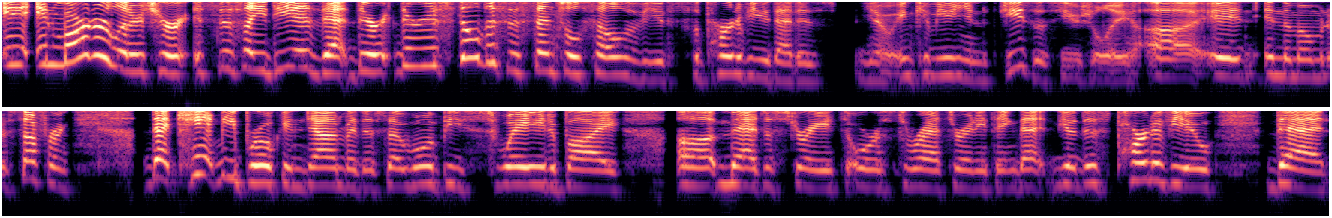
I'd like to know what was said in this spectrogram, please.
In, in martyr literature, it's this idea that there there is still this essential self of you. It's the part of you that is, you know, in communion with Jesus usually, uh, in in the moment of suffering, that can't be broken down by this that won't be swayed by uh magistrates or threats or anything that you know this part of you that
